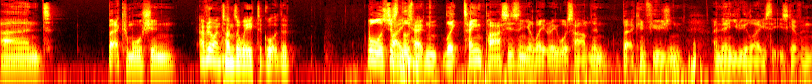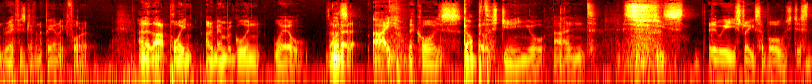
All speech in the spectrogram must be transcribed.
and bit of commotion. Everyone turns away to go to the. Well, it's just By there's- kick. m- like time passes, and you're like, right, what's happening? Bit of confusion, and then you realise that he's given ref has given a penalty for it. And at that point, I remember going, well, that's What a- it. aye. because Gubbed. it's Juninho and he's the way he strikes a ball is just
